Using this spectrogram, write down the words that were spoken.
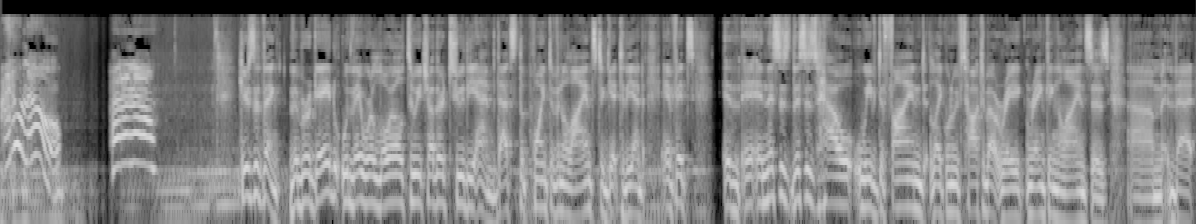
I don't know. I don't know. Here's the thing: the brigade they were loyal to each other to the end. That's the point of an alliance to get to the end. If it's and this is this is how we've defined like when we've talked about ra- ranking alliances um, that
